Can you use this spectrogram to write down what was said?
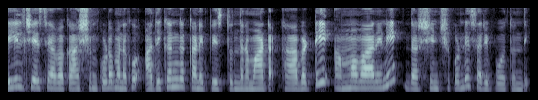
డీల్ చేసే అవకాశం కూడా మనకు అధికంగా కనిపిస్తుంది కాబట్టి అమ్మవారిని దర్శించుకోండి సరిపోతుంది.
